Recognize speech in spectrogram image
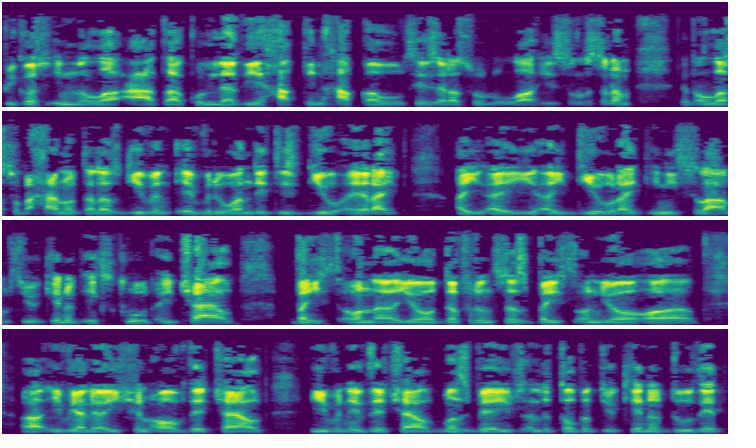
because in Allah haqqin haqqahu, says Rasulullah that Allah subhanahu wa ta'ala has given everyone that is due a right, a, a, a right in Islam. So you cannot exclude a child based on uh, your differences, based on your uh, uh, evaluation of the child. Even if the child misbehaves a little bit, you cannot do that.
